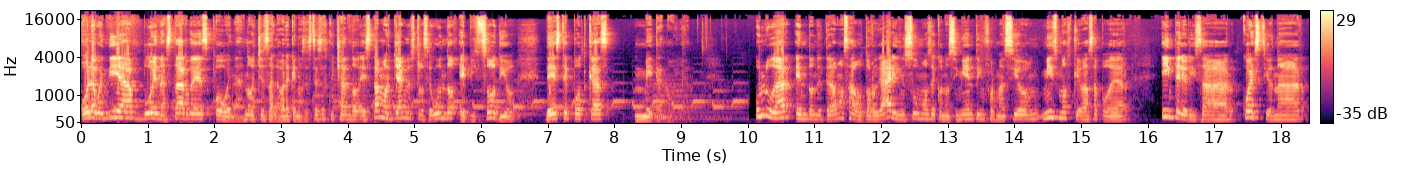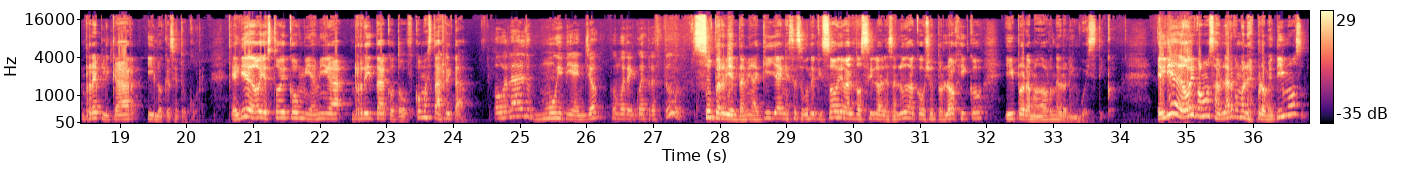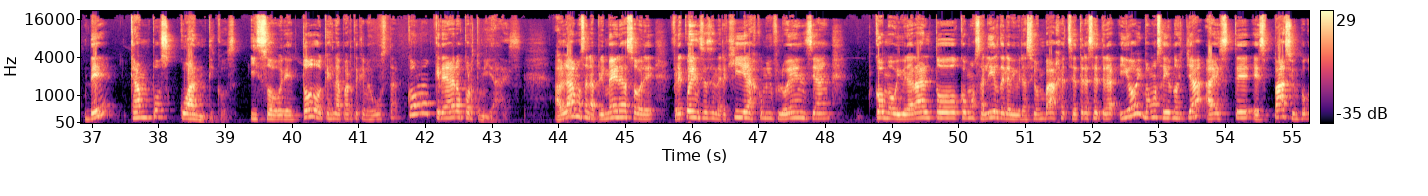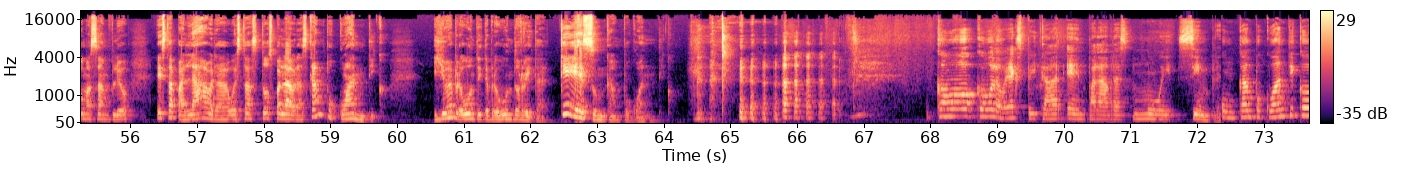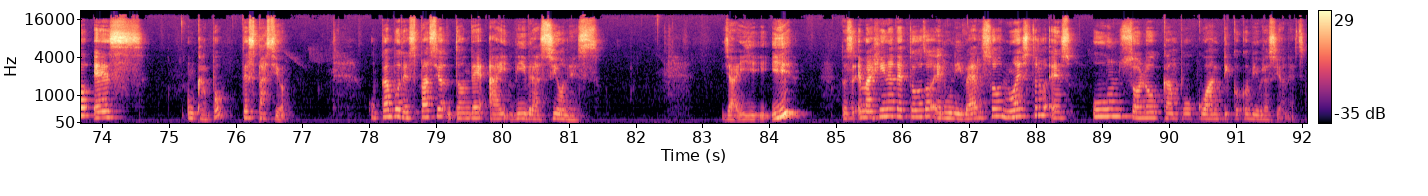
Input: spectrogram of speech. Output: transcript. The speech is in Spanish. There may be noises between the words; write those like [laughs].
Hola, buen día, buenas tardes o buenas noches a la hora que nos estés escuchando. Estamos ya en nuestro segundo episodio de este podcast Metanoia. Un lugar en donde te vamos a otorgar insumos de conocimiento, información, mismos que vas a poder interiorizar, cuestionar, replicar y lo que se te ocurra. El día de hoy estoy con mi amiga Rita Kotov. ¿Cómo estás, Rita? Hola Aldo, muy bien yo. ¿Cómo te encuentras tú? Súper bien también aquí ya en este segundo episodio. Aldo Silva le saluda, coach ontológico y programador neurolingüístico. El día de hoy vamos a hablar, como les prometimos, de campos cuánticos y sobre todo, que es la parte que me gusta, cómo crear oportunidades. Hablábamos en la primera sobre frecuencias, energías, cómo influencian, cómo vibrar alto, cómo salir de la vibración baja, etcétera, etcétera. Y hoy vamos a irnos ya a este espacio un poco más amplio, esta palabra o estas dos palabras, campo cuántico. Y yo me pregunto y te pregunto, Rita, ¿qué es un campo cuántico? ¿Cómo, ¿Cómo, lo voy a explicar en palabras muy simples? Un campo cuántico es un campo de espacio un campo de espacio donde hay vibraciones. Ya, y, y, entonces imagínate todo el universo nuestro es un solo campo cuántico con vibraciones.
